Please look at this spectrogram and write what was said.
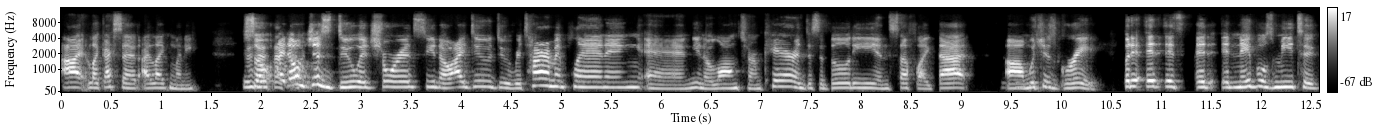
I, like I said, I like money so I don't just do insurance, you know, I do do retirement planning and, you know, long-term care and disability and stuff like that, um, mm-hmm. which is great. But it, it, it enables me to,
